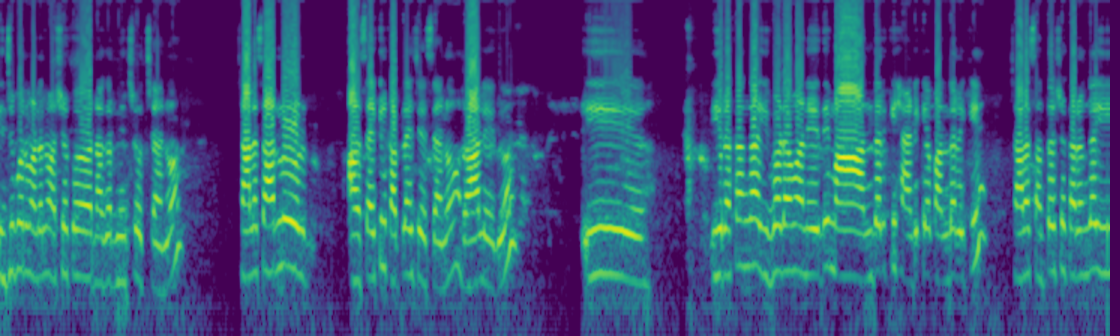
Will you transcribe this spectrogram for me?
ఇంజమూరు మండలం అశోక్ నగర్ నుంచి వచ్చాను. చాలాసార్లు ఆ సైకిల్కి అప్లై చేశాను రాలేదు. ఈ ఈ రకంగా ఇవ్వడం అనేది మా అందరికీ హ్యాండిక్యాప్ అందరికీ చాలా సంతోషకరంగా ఈ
